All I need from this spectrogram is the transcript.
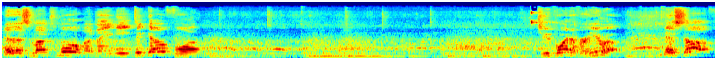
There's much more what they need to go for. Two pointer for Herro. Missed off.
